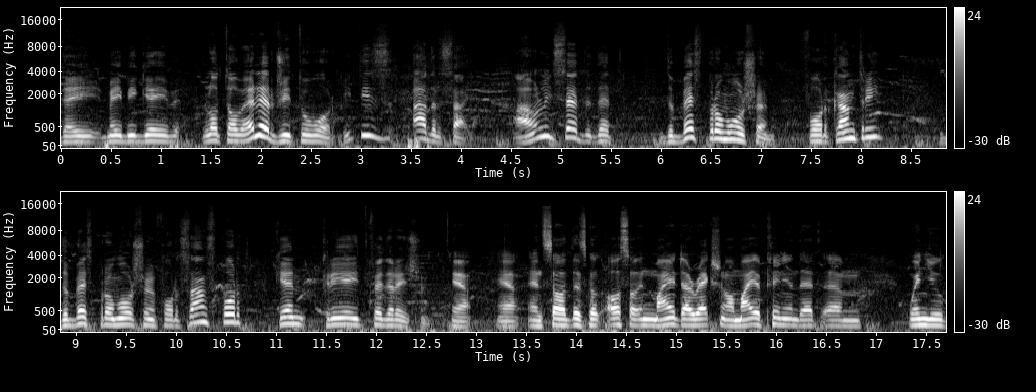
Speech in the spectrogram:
they maybe gave a lot of energy to work. It is other side. I only said that the best promotion for country, the best promotion for some sport can create federation. yeah, yeah. And so this goes also in my direction or my opinion that um, when you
